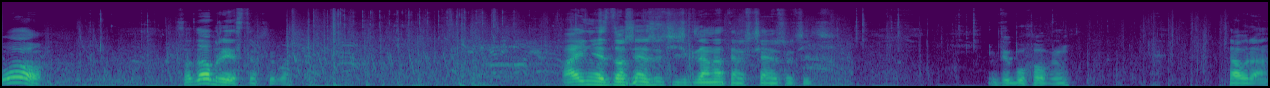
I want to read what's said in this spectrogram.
Ło! Za dobry jestem chyba. Aj, nie zdążyłem rzucić granatem, chciałem rzucić. Wybuchowym. Dobra,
